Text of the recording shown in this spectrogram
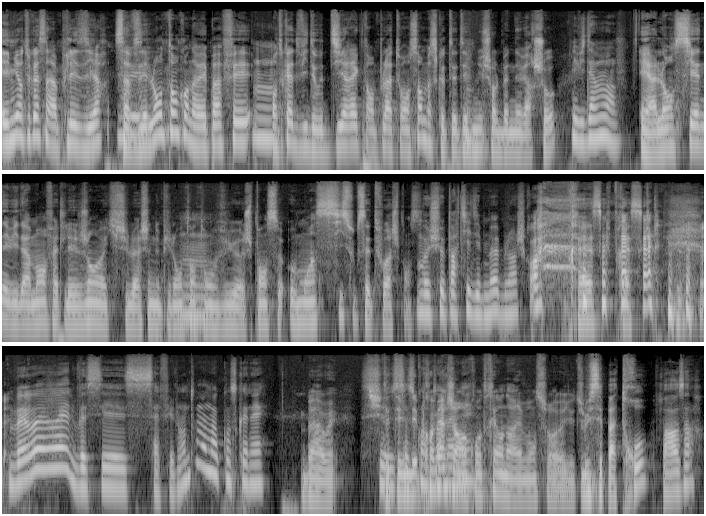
Amy, en tout cas, c'est un plaisir. Ça faisait longtemps qu'on n'avait pas fait, Mm. en tout cas, de vidéo directe en plateau ensemble parce que tu étais venu sur le Ben Never Show. Évidemment. Et à l'ancienne, évidemment, en fait, les gens qui suivent la chaîne depuis longtemps Mm. t'ont vu, euh, je pense, au moins 6 ou 7 fois, je pense. Moi, je fais partie des meubles, hein, je crois. Presque, presque. bah ouais, ouais. Bah c'est. Ça fait longtemps maintenant qu'on se connaît. Bah ouais. Ça une des premières que j'ai rencontrées en arrivant sur euh, YouTube. Lui, c'est pas trop par hasard?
